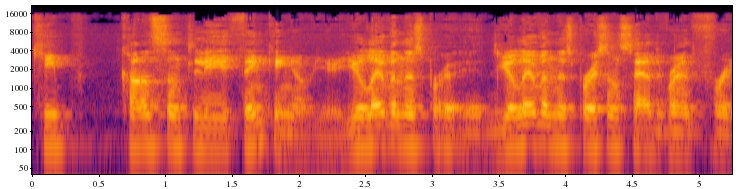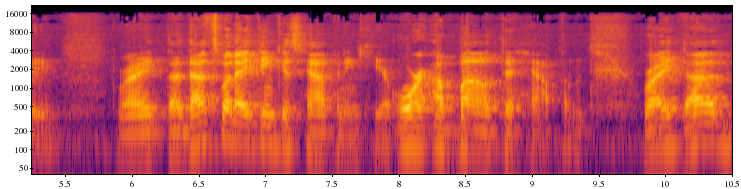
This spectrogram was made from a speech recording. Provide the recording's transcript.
keep constantly thinking of you. You live in this, you live in this person's head rent free, right? that's what I think is happening here, or about to happen, right? Uh,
